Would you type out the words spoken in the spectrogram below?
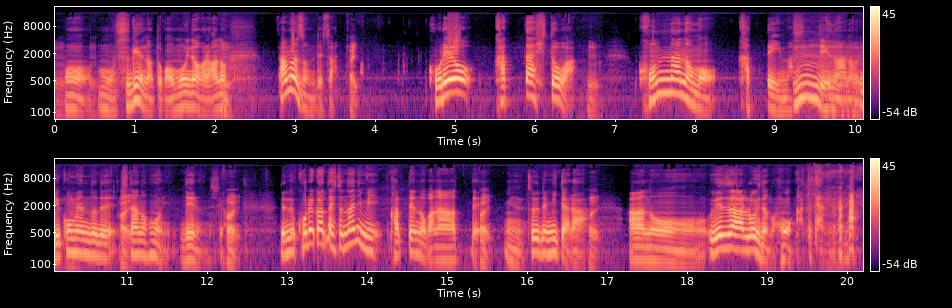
うん。もうすげえなとか思いながらあの、うん。アマゾンでさはい。これを買った人はうん。こんなのも買っていますっていうのはあのリコメンドで下の方に出るんですよ。はい。でねこれ買った人何み買ってんのかなって、はい。うん、それで見たら、はいあのウェザーロイドの本を買ってたんだよね。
